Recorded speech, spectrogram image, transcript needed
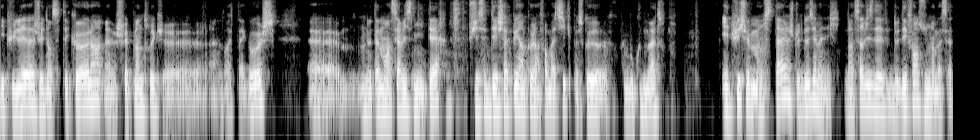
Et puis là, je vais dans cette école, euh, je fais plein de trucs euh, à droite à gauche, notamment un service militaire. Puis j'essaie d'échapper un peu à l'informatique parce que beaucoup de maths, et puis, je fais mon stage de deuxième année dans un service de défense d'une ambassade.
